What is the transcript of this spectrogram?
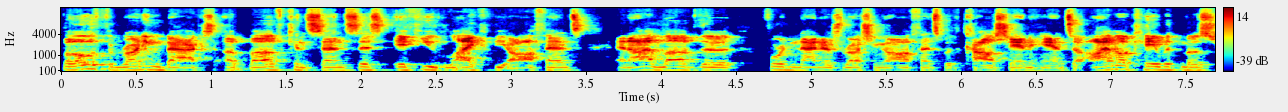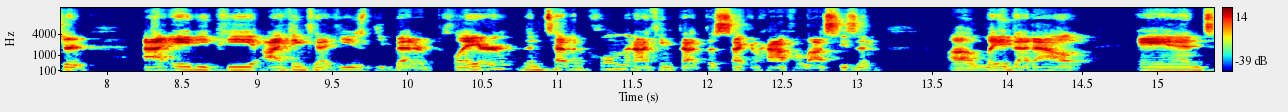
both running backs above consensus if you like the offense. And I love the 49ers rushing offense with Kyle Shanahan. So I'm okay with Mostert at ADP. I think that he's the better player than Tevin Coleman. I think that the second half of last season uh, laid that out. And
